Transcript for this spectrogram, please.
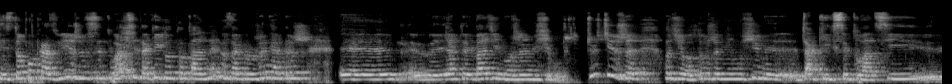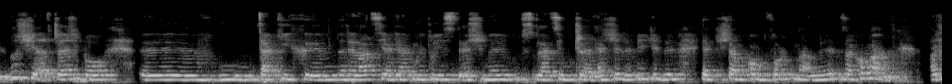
więc to pokazuje, że w sytuacji takiego totalnego zagrożenia też yy, jak najbardziej możemy się uczyć. Oczywiście, że chodzi o to, że nie musimy takich sytuacji doświadczać, bo yy, w takich relacjach, jak my tu jesteśmy, w sytuacji uczenia się, lepiej, kiedy jakiś tam komfort mamy zachowany. Ale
